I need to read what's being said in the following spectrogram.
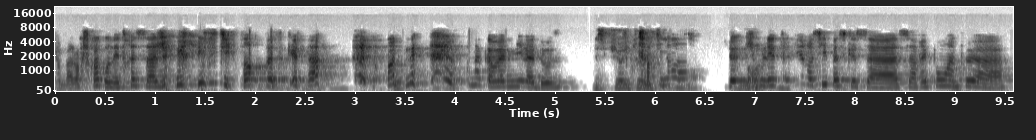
Ah bah alors, je crois qu'on est très sage, Christian, parce que là, on, est, on, a quand même mis la dose. La spiritualité. Je, voulais te dire aussi parce que ça, ça répond un peu à,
